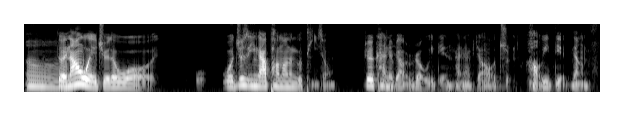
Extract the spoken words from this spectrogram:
嗯，对，然后我也觉得我我我就是应该胖到那个体重，就是看起来比较肉一点，看起来比较准好一点这样子。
